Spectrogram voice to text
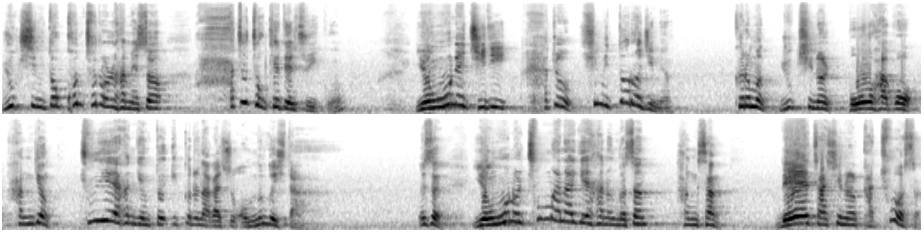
육신도 컨트롤 하면서 아주 좋게 될 수 있고, 영혼의 질이 아주 힘이 떨어지면, 그러면 육신을 보호하고 환경, 주위의 환경도 이끌어 나갈 수 없는 것이다. 그래서 영혼을 충만하게 하는 것은 항상 내 자신을 갖추어서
